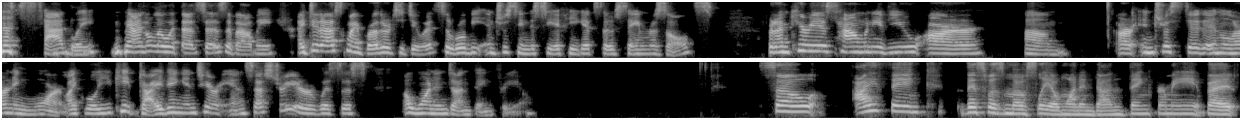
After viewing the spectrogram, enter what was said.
sadly. I don't know what that says about me. I did ask my brother to do it, so it'll be interesting to see if he gets those same results but I'm curious how many of you are um, are interested in learning more. Like, will you keep diving into your ancestry, or was this a one and done thing for you? So I think this was mostly a one and done thing for me, but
